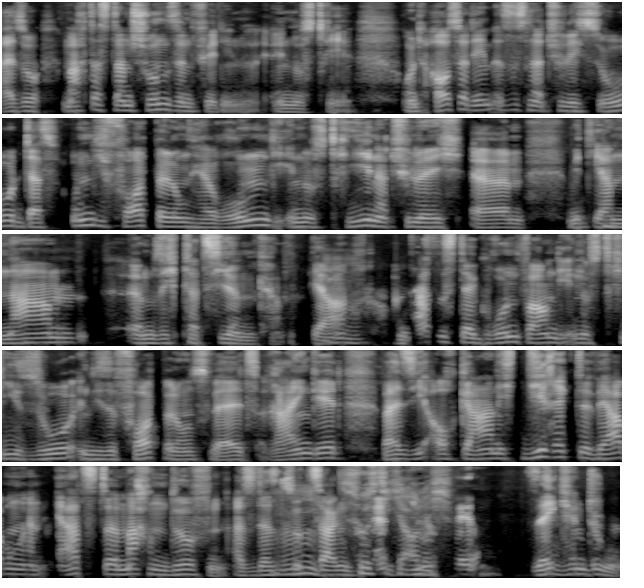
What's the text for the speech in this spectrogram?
Also macht das dann schon Sinn für die Industrie. Und außerdem ist es natürlich so, dass um die Fortbildung herum die Industrie natürlich ähm, mit ihrem Namen ähm, sich platzieren kann. Ja. Mhm. Und das ist der Grund, warum die Industrie so in diese Fortbildungswelt reingeht, weil sie auch gar nicht direkte Werbung an Ärzte machen dürfen. Also das ist Mhm, sozusagen das wusste ich auch nicht. They Mhm. can do,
